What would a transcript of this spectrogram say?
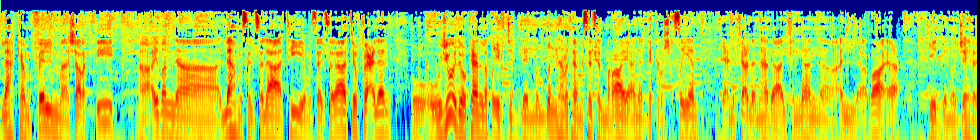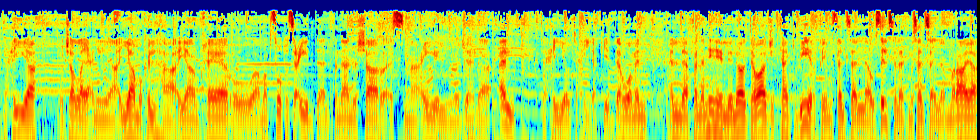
له كم فيلم شارك فيه. أيضا آه، له مسلسلات هي مسلسلاته فعلا ووجوده كان لطيف جدا. من ضمنها مثلا مسلسل مرايا أنا أتذكره شخصيا. يعني فعلا هذا الفنان الرائع. أكيد نوجه له تحية. وإن شاء الله يعني أيامه كلها أيام خير ومبسوط وسعيد الفنان بشار إسماعيل. نوجه له ألف تحية وتحية. أكيد هو من الفنانين اللي له تواجد كان كبير في مسلسل أو سلسلة مسلسل مرايا.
